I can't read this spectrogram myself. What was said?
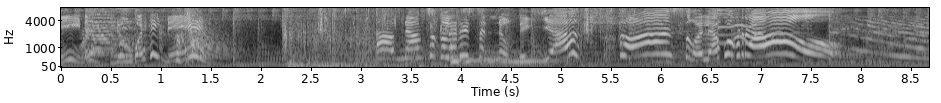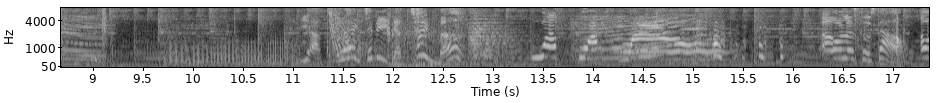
นี่นะ ดูไว้ให้ดี อาบน้ำช็อกโกแลตให้สนุกนะยะฮ่าสวยแล้วพวกเรา อยากแกล้งฉันอีกนักใช่ไหมวับวับว้าวเอาละสาวๆ เอา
